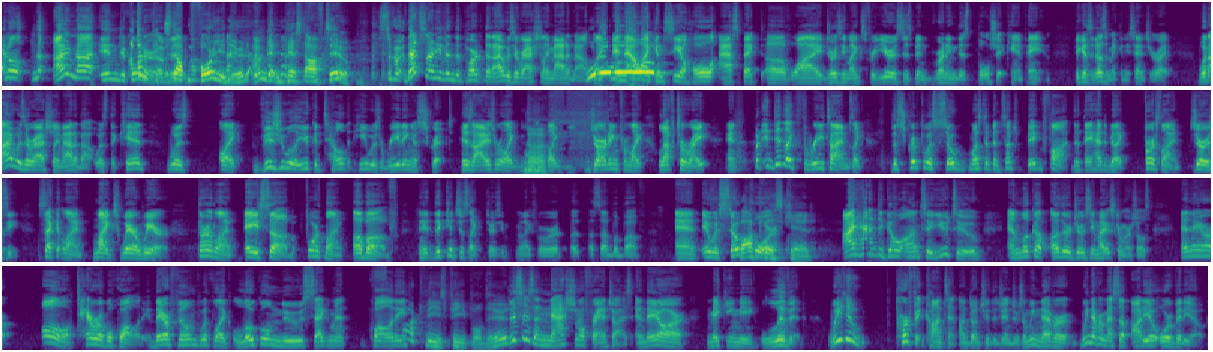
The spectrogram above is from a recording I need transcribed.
I don't. No, I'm not in the corner I'm of pissed them. off for you, dude. I'm getting pissed off too. So that's not even the part that I was irrationally mad about. Like, and now I can see a whole aspect of why Jersey Mike's for years has been running this bullshit campaign because it doesn't make any sense. You're right. What I was irrationally mad about was the kid was like visually you could tell that he was reading a script. His eyes were like like jarting from like left to right and but it did like 3 times. Like the script was so must have been such big font that they had to be like first line Jersey, second line Mike's where we're, third line a sub, fourth line above. And the kid's just like Jersey Mike's where we're a, a sub above, and it was so Fuck poor. this kid. I had to go onto YouTube and look up other Jersey Mike's commercials, and they are all terrible quality. They are filmed with like local news segment quality. Fuck these people, dude. This is a national franchise, and they are making me livid. We do perfect content on Don't Shoot the Gingers, and we never we never mess up audio or video.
